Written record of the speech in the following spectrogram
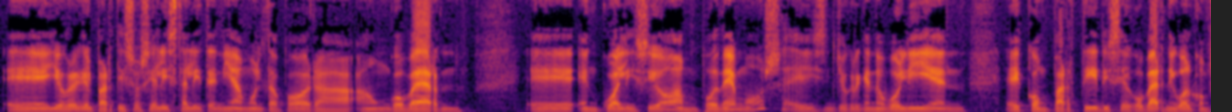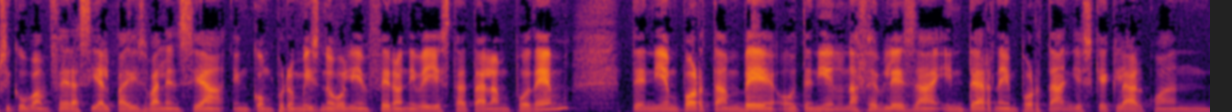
Eh, jo crec que el Partit Socialista li tenia molta por a, a un govern eh, en coalició amb Podemos. Ells jo crec que no volien eh, compartir i ser govern, igual com sí que ho van fer així al País Valencià, en compromís no volien fer-ho a nivell estatal amb Podem. Tenien por també, o tenien una feblesa interna important, i és que, clar, quan,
